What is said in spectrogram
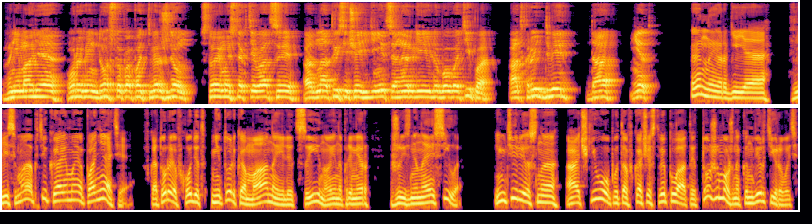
«Внимание! Уровень доступа подтвержден. Стоимость активации – 1000 единиц энергии любого типа. Открыть дверь? Да? Нет?» Энергия. Весьма обтекаемое понятие, в которое входит не только мана или ци, но и, например, жизненная сила. Интересно, а очки опыта в качестве платы тоже можно конвертировать?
